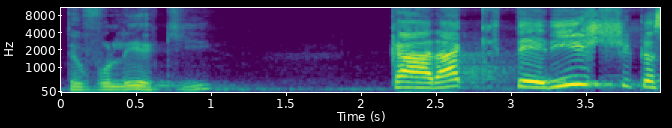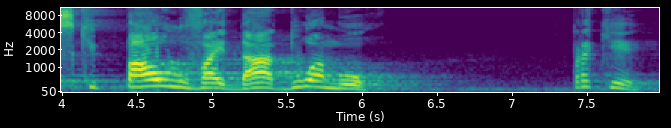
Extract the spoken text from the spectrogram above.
Então eu vou ler aqui características que Paulo vai dar do amor. Para quê?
